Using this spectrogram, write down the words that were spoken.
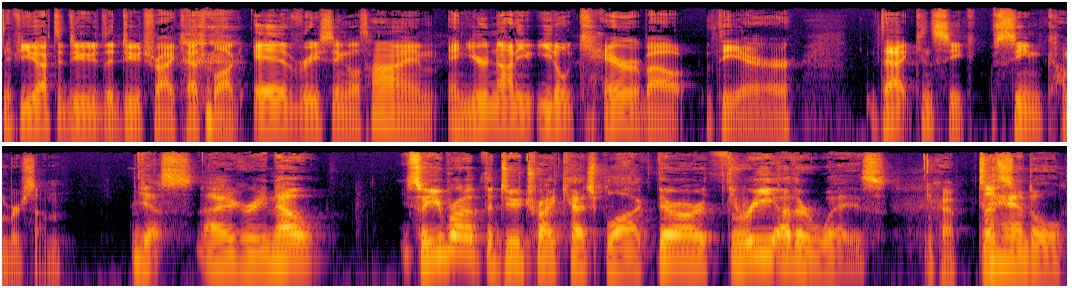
if you have to do the do try catch block every single time, and you're not you don't care about the error, that can see, seem cumbersome. Yes, I agree. Now, so you brought up the do try catch block. There are three other ways okay. to let's, handle.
